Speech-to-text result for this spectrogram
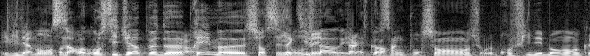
évidemment... On a reconstitué un peu de primes euh, sur ces actifs-là. On met une taxe de 5% sur le profit des banques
